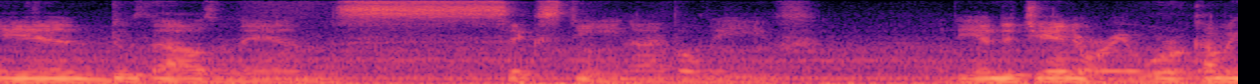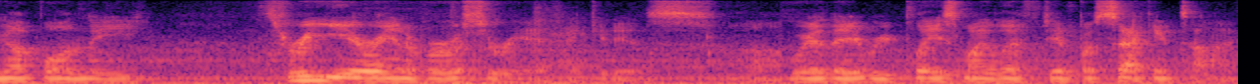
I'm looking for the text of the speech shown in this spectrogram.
in 2016, I believe, at the end of January, we're coming up on the three-year anniversary. I think it is, uh, where they replaced my left hip a second time.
